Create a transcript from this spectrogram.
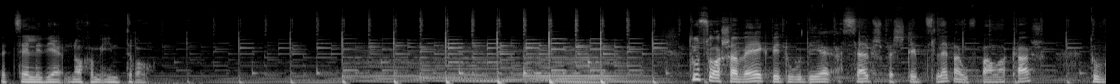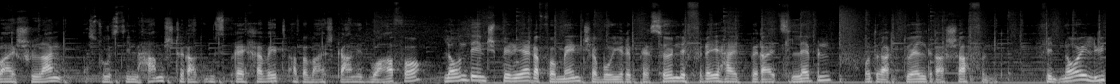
erzähle ich dir nach dem Intro. Du suchst einen Weg, wie du dir ein selbstbestimmtes Leben aufbauen kannst. Du weißt schon lange, dass du aus deinem Hamsterrad ausbrechen willst, aber weißt gar nicht, wo anfangen. Lass dich inspirieren von Menschen, die ihre persönliche Freiheit bereits leben oder aktuell daran arbeiten. Find neue Leute,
